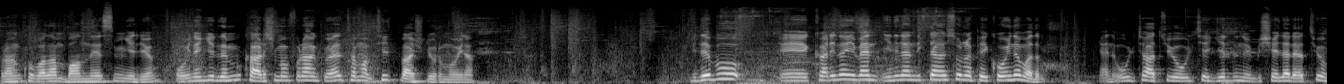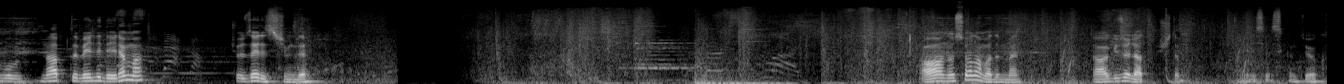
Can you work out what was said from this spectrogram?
Franco falan banlayasım geliyor. Oyuna girdim bu karşıma Franco geldi. Tamam tilt başlıyorum oyuna. Bir de bu e, Karina'yı ben yenilendikten sonra pek oynamadım. Yani ulti atıyor, ultiye geri bir şeyler atıyor. Bu ne yaptığı belli değil ama çözeriz şimdi. Aa nasıl alamadım ben? Daha güzel atmıştım. Neyse sıkıntı yok.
